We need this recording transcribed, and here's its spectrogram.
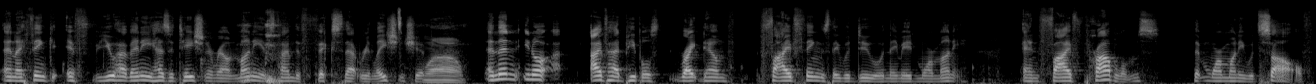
And I think if you have any hesitation around money, it's time to fix that relationship. Wow. And then you know, I've had people write down five things they would do when they made more money, and five problems that more money would solve.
